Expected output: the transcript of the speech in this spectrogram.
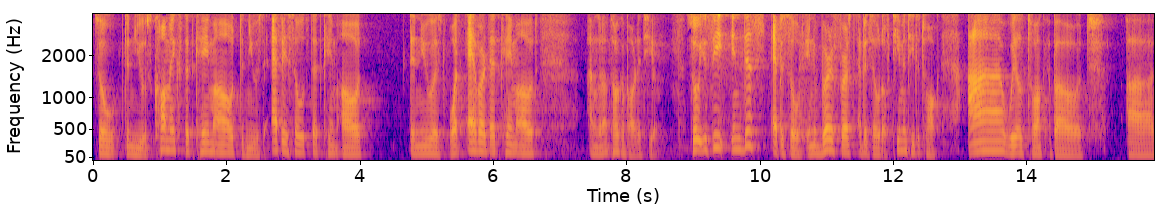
So the newest comics that came out, the newest episodes that came out, the newest whatever that came out, I'm gonna talk about it here. So you see, in this episode, in the very first episode of TMNT to Talk, I will talk about uh,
